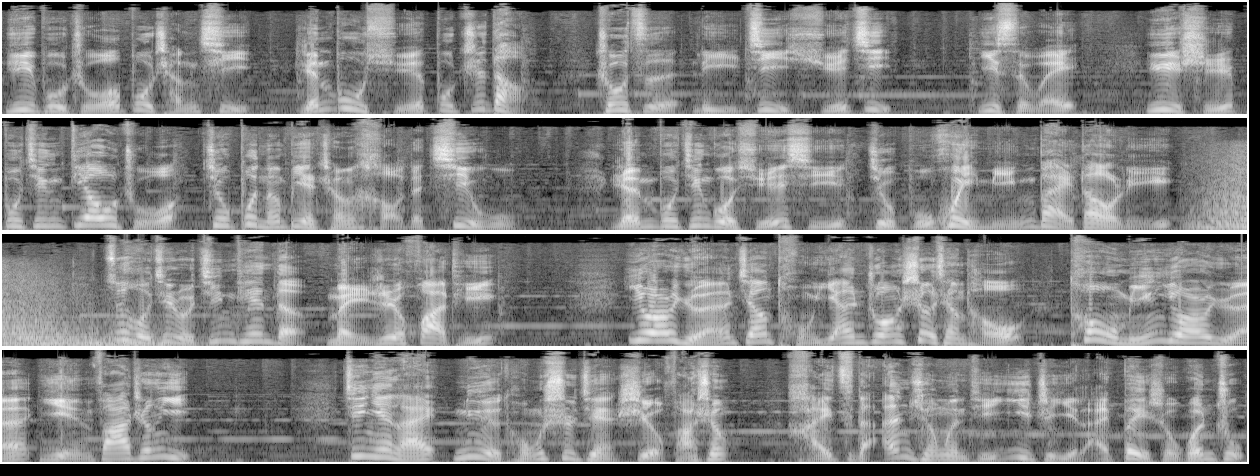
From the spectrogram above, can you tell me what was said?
玉不琢不成器，人不学不知道。出自《礼记学记》，意思为玉石不经雕琢就不能变成好的器物，人不经过学习就不会明白道理。最后进入今天的每日话题：幼儿园将统一安装摄像头，透明幼儿园引发争议。近年来虐童事件时有发生，孩子的安全问题一直以来备受关注。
